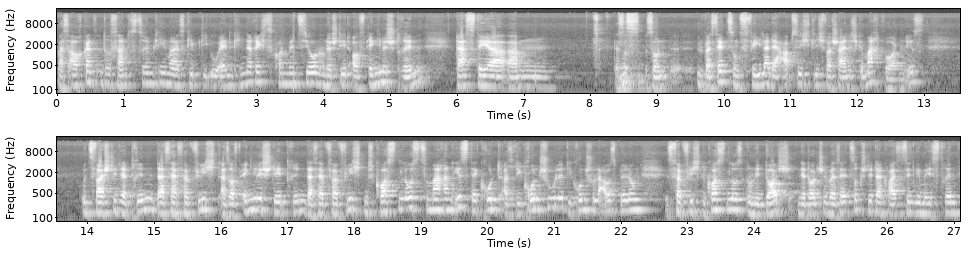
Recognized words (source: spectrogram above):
Was auch ganz interessant ist zu dem Thema, es gibt die UN-Kinderrechtskonvention und da steht auf Englisch drin, dass der ähm, das ist so ein äh, Übersetzungsfehler, der absichtlich wahrscheinlich gemacht worden ist. Und zwar steht da drin, dass er verpflichtend, also auf Englisch steht drin, dass er verpflichtend kostenlos zu machen ist. Der Grund, also die Grundschule, die Grundschulausbildung ist verpflichtend kostenlos und in, Deutsch, in der deutschen Übersetzung steht dann quasi sinngemäß drin,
